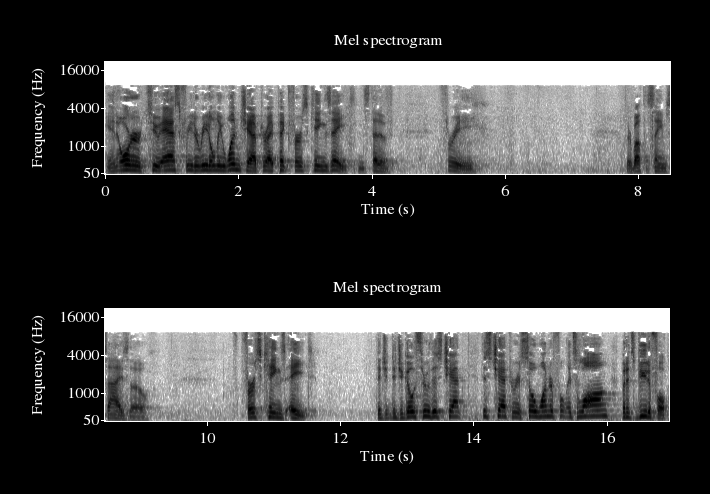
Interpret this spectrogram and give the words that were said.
In order to ask for you to read only one chapter, I picked 1 Kings 8 instead of 3. They're about the same size, though. 1 Kings 8. Did you, did you go through this chapter? This chapter is so wonderful. It's long, but it's beautiful,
